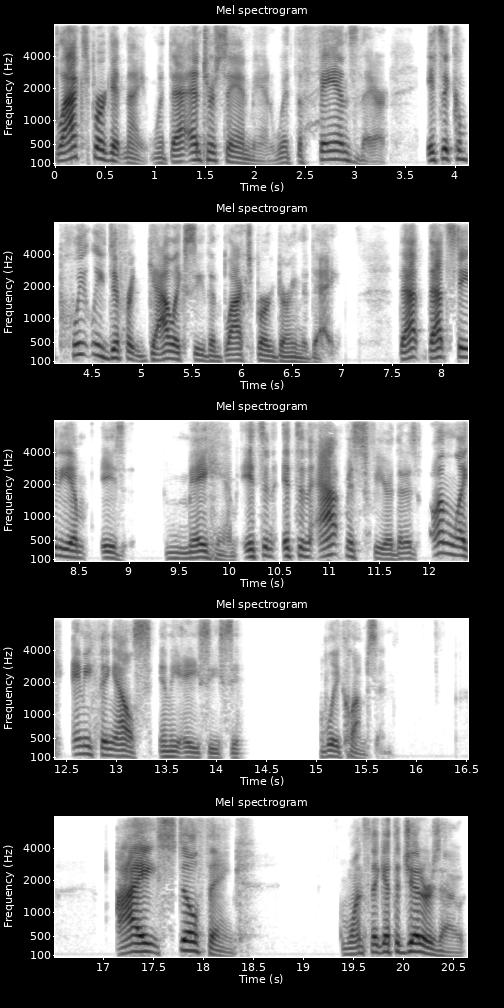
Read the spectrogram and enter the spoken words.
Blacksburg at night with that Enter Sandman, with the fans there, it's a completely different galaxy than Blacksburg during the day. That that stadium is mayhem. It's an it's an atmosphere that is unlike anything else in the ACC. Probably Clemson. I still think once they get the jitters out,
